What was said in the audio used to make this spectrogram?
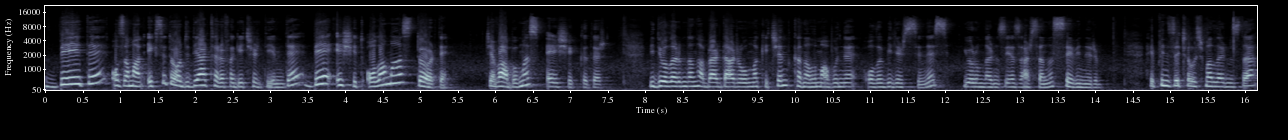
b'de o zaman eksi 4'ü diğer tarafa geçirdiğimde b eşit olamaz 4'e. Cevabımız E şıkkıdır. Videolarımdan haberdar olmak için kanalıma abone olabilirsiniz. Yorumlarınızı yazarsanız sevinirim. Hepinize çalışmalarınızda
